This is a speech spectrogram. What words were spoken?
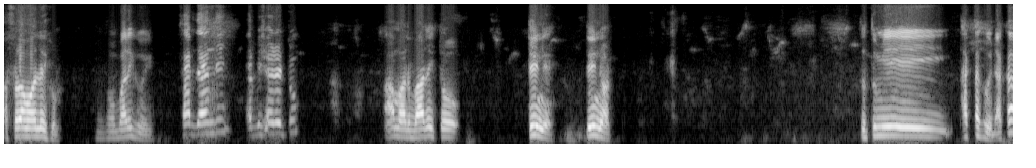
আসসালামু আলাইকুম। বাড়ি কই? স্যার জানেন দি এর বিষয়টা একটু। আমার বাড়ি তো তিনে তিনট তো তুমি থাকতা কই ঢাকা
